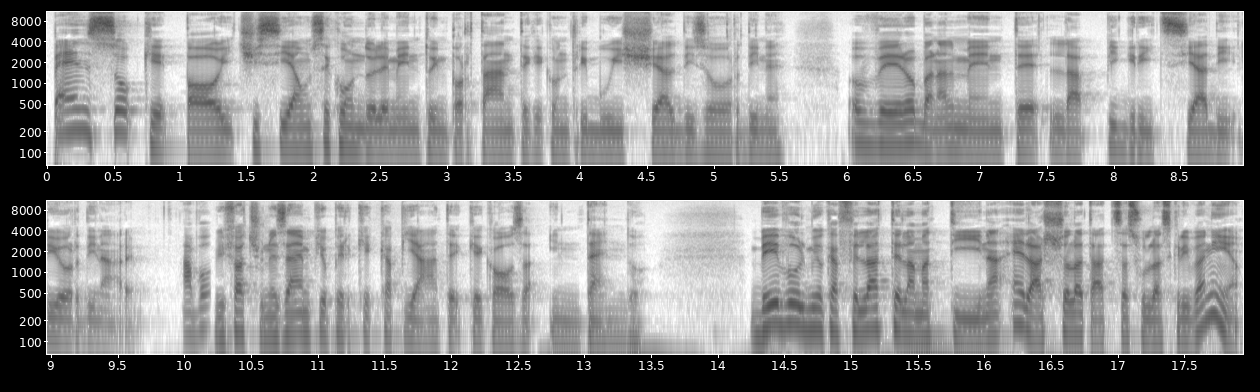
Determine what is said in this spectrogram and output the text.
Penso che poi ci sia un secondo elemento importante che contribuisce al disordine, ovvero banalmente la pigrizia di riordinare. Vo- Vi faccio un esempio perché capiate che cosa intendo. Bevo il mio caffè latte la mattina e lascio la tazza sulla scrivania.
